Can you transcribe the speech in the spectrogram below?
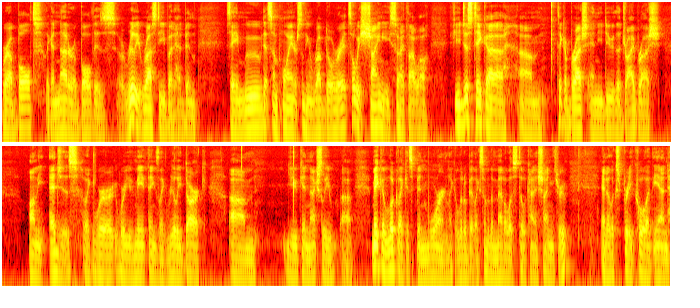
where a bolt, like a nut or a bolt, is really rusty but had been, say, moved at some point or something rubbed over it. It's always shiny. So I thought, well, if you just take a um, take a brush and you do the dry brush on the edges, like where where you've made things like really dark, um, you can actually uh, make it look like it's been worn, like a little bit, like some of the metal is still kind of shining through, and it looks pretty cool at the end.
